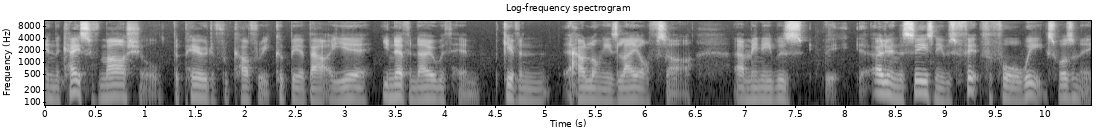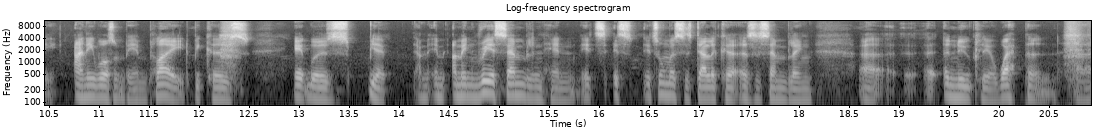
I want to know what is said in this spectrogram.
In the case of Martial, the period of recovery could be about a year. You never know with him, given how long his layoffs are. I mean, he was earlier in the season. He was fit for four weeks, wasn't he? And he wasn't being played because it was, you know, I mean, I mean, reassembling him. It's it's it's almost as delicate as assembling uh, a- a nuclear weapon. Uh,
